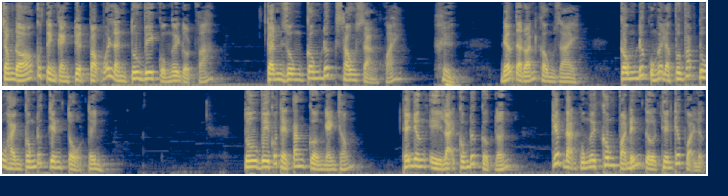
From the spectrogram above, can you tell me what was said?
Trong đó có tình cảnh tuyệt vọng mỗi lần tu vi của ngươi đột phá. Cần dùng công đức sâu sảng khoái. Nếu ta đoán không sai, Công đức của ngươi là phương pháp tu hành công đức trên tổ tinh. Tu vi có thể tăng cường nhanh chóng. Thế nhưng ỷ lại công đức cực lớn. Kiếp nạn của ngươi không phải đến từ thiên kiếp ngoại lực,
